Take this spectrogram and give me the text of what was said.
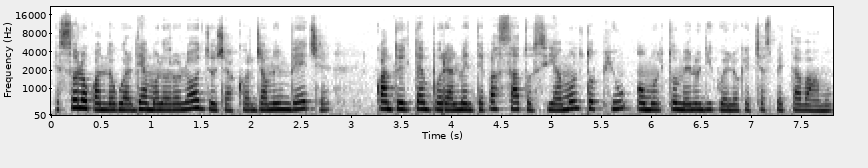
E solo quando guardiamo l'orologio ci accorgiamo invece quanto il tempo realmente passato sia molto più o molto meno di quello che ci aspettavamo.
